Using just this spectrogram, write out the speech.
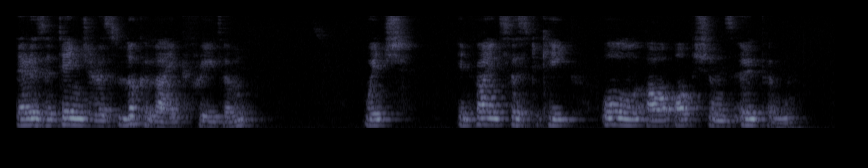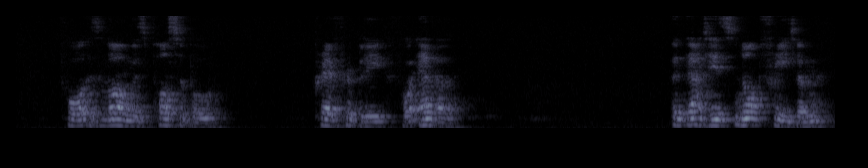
There is a dangerous look-alike freedom which invites us to keep all our options open for as long as possible, preferably forever. But that is not freedom,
